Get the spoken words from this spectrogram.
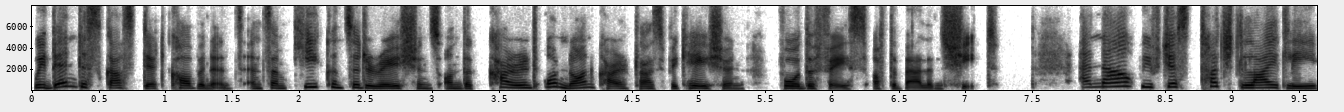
We then discussed debt covenants and some key considerations on the current or non current classification for the face of the balance sheet. And now we've just touched lightly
